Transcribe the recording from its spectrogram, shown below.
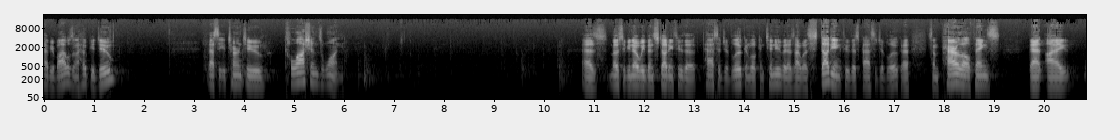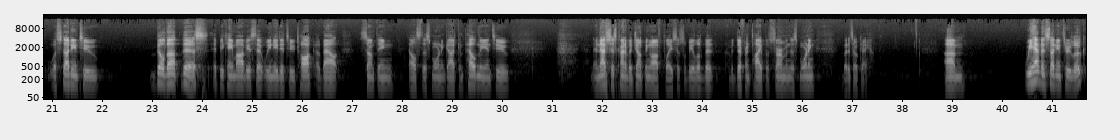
have your Bibles, and I hope you do, that's that you turn to Colossians 1. As most of you know, we've been studying through the passage of Luke, and we'll continue. But as I was studying through this passage of Luke, uh, some parallel things that I was studying to build up this, it became obvious that we needed to talk about something else this morning. God compelled me into, and that's just kind of a jumping off place. This will be a little bit of a different type of sermon this morning, but it's okay. Um, we have been studying through Luke,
